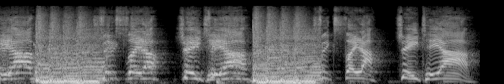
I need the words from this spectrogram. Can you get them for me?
GTR, six liter GTR, six liter GTR.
